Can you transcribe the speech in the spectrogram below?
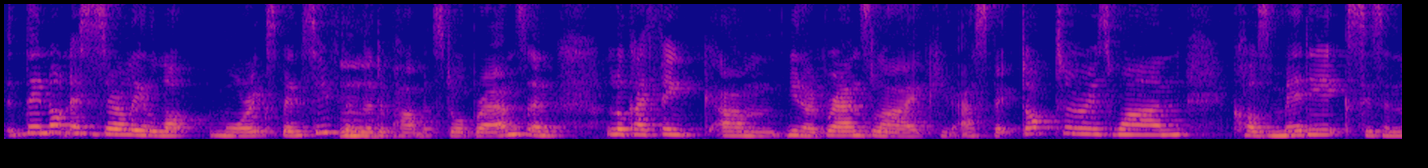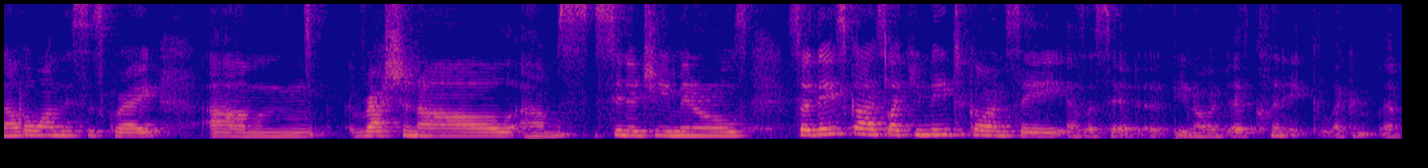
they're not necessarily a lot more expensive than the Mm. department store brands. And look, I think um, you know brands like you know, Aspect Doctor is one, Cosmedix is another one. This is great. Um, Rationale, um, Synergie Minerals. So these guys, like, you need to go and see, as I said, a, you know, a, a clinic like a, a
